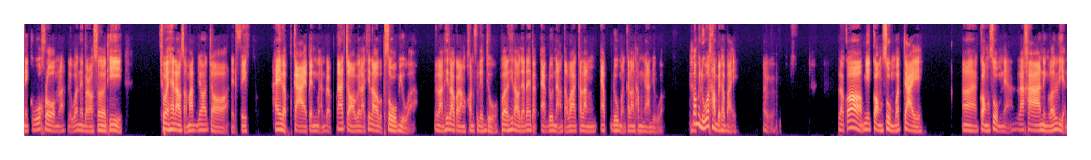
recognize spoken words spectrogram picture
ใน Google Chrome นะหรือว่าในเบราว์เซอร์ที่ ช่วยให้เราสามารถย่อจอ Netflix ให้แบบกลายเป็นเหมือนแบบหน้าจอเวลาที่เราแบบซูมอยู่อะเวลาที่เรากำลัง conference อยู่ เพื่อที่เราจะได้แบบแอบดูหนัง แต่ว่ากำลังแอบดูเหมือนกำลังทำงานอยู่อะก็ไม่รู้ว่าทำไปทำไมเออ แล้วก็มีกล่องสุ่มวัดใจ อ่า กล่องสุ่มเนี่ย ราคาหนึ่งร้อยเหรียญ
